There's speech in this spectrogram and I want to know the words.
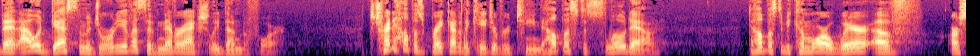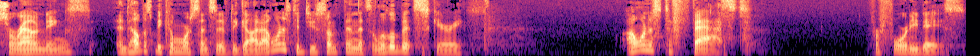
that I would guess the majority of us have never actually done before. To try to help us break out of the cage of routine, to help us to slow down, to help us to become more aware of our surroundings, and to help us become more sensitive to God. I want us to do something that's a little bit scary. I want us to fast for 40 days.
